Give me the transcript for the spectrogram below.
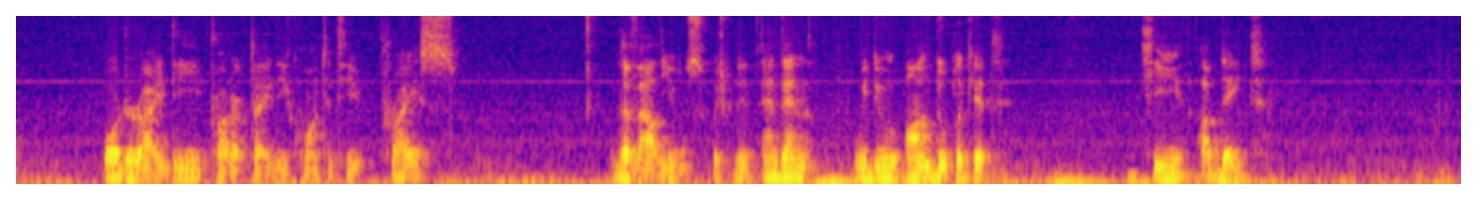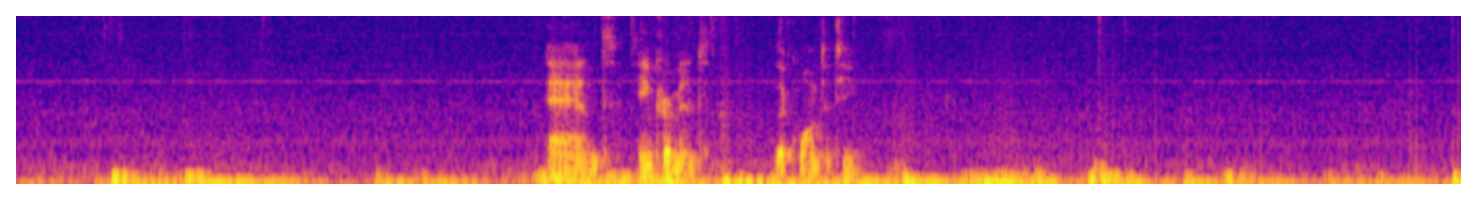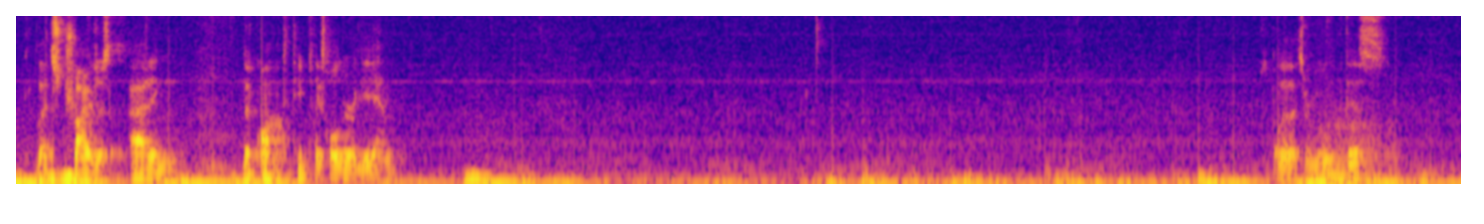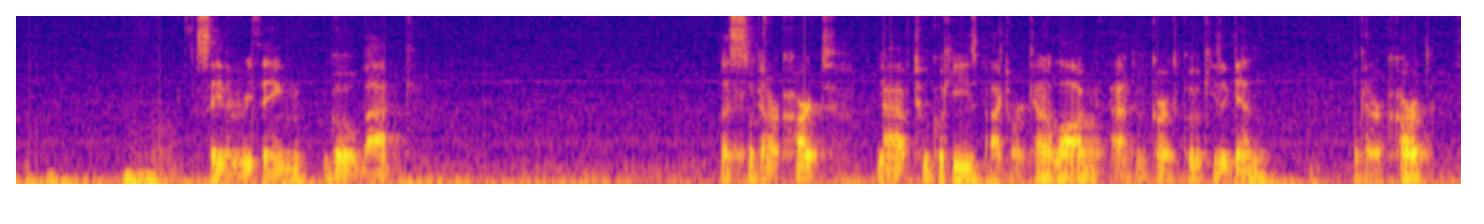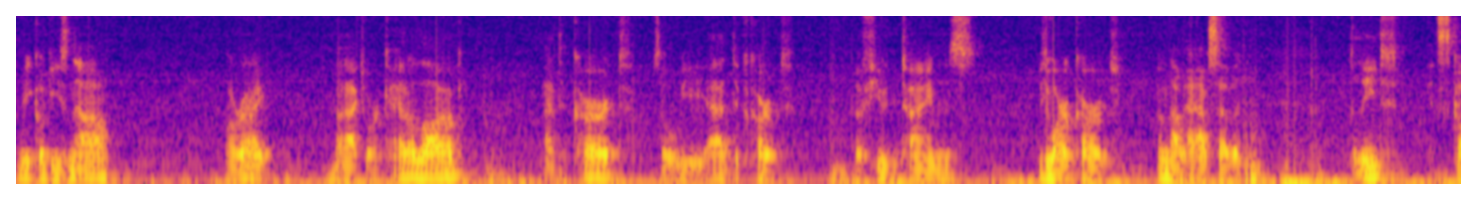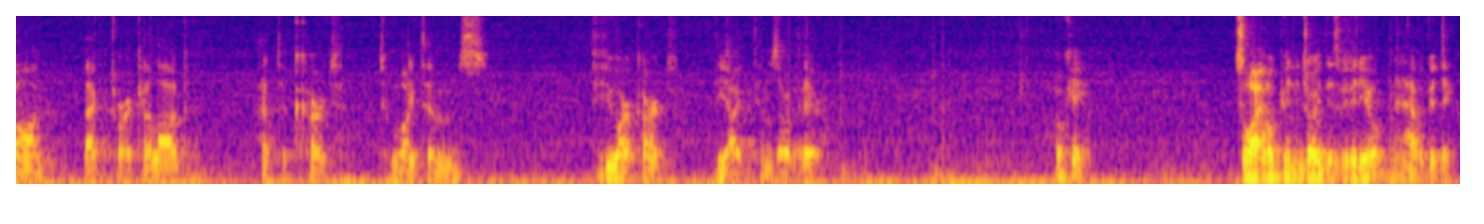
order ID product ID quantity price the values which we did and then we do on duplicate key update. And increment the quantity let's try just adding the quantity placeholder again So let's remove this. Save everything, go back. Let's look at our cart. We have two cookies, back to our catalog, add to the cart cookies again. look at our cart, three cookies now. All right, back to our catalog, add to cart. So we add the cart a few times, view our cart, and now we have seven. Delete, it's gone, back to our catalog, add to cart, two items, view our cart, the items are there. Okay. So I hope you enjoyed this video and have a good day.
